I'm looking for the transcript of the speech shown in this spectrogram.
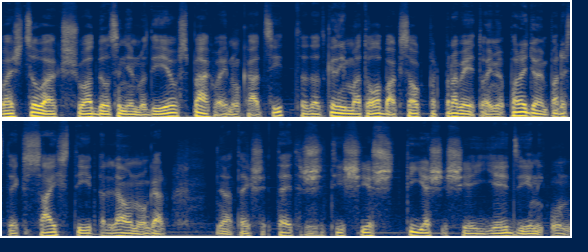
vai šis cilvēks šo atbildi saņem no dieva spēka vai no kāda cita. Tad gadījumā to labāk saukt par pravietojumu, jo pravietojumu parasti tiek saistīti ar ļauno garu. Jā, teikšu, teikt, šie, šie, tieši šie jēdzieni un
